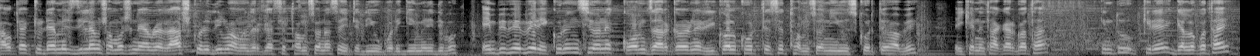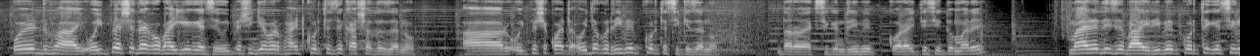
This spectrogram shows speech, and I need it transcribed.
হালকা একটু ড্যামেজ দিলাম, সমস্যা নেই, আমরা রাশ করে দিব। আমাদের কাছে থমসন আছে, এটা দিয়ে উপরে গিয়ে মেরে দিব। এমপি ফাইভের একুরেন্সি অনেক কম, যার কারণে রিকল করতেছে থমসন ইউজ করতে হবে। এইখানে থাকার কথা। কিন্তু কিরে, গেল কোথায়? ওয়েট ভাই, ওই পাশে দেখো ভাইকে গেছে। ওই পাশে গিয়ে আবার ফাইট করতেছে কার সাথে জানো আর ওই পাশে কয়টা? ওই দেখো রিভাইভ করতেছি কে জানো দাঁড়াও এক সেকেন্ড রিভাইভ করাইতেছি তোমারে। মারে দিয়েছে ভাই রিভাইভ করতে গেছিল,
